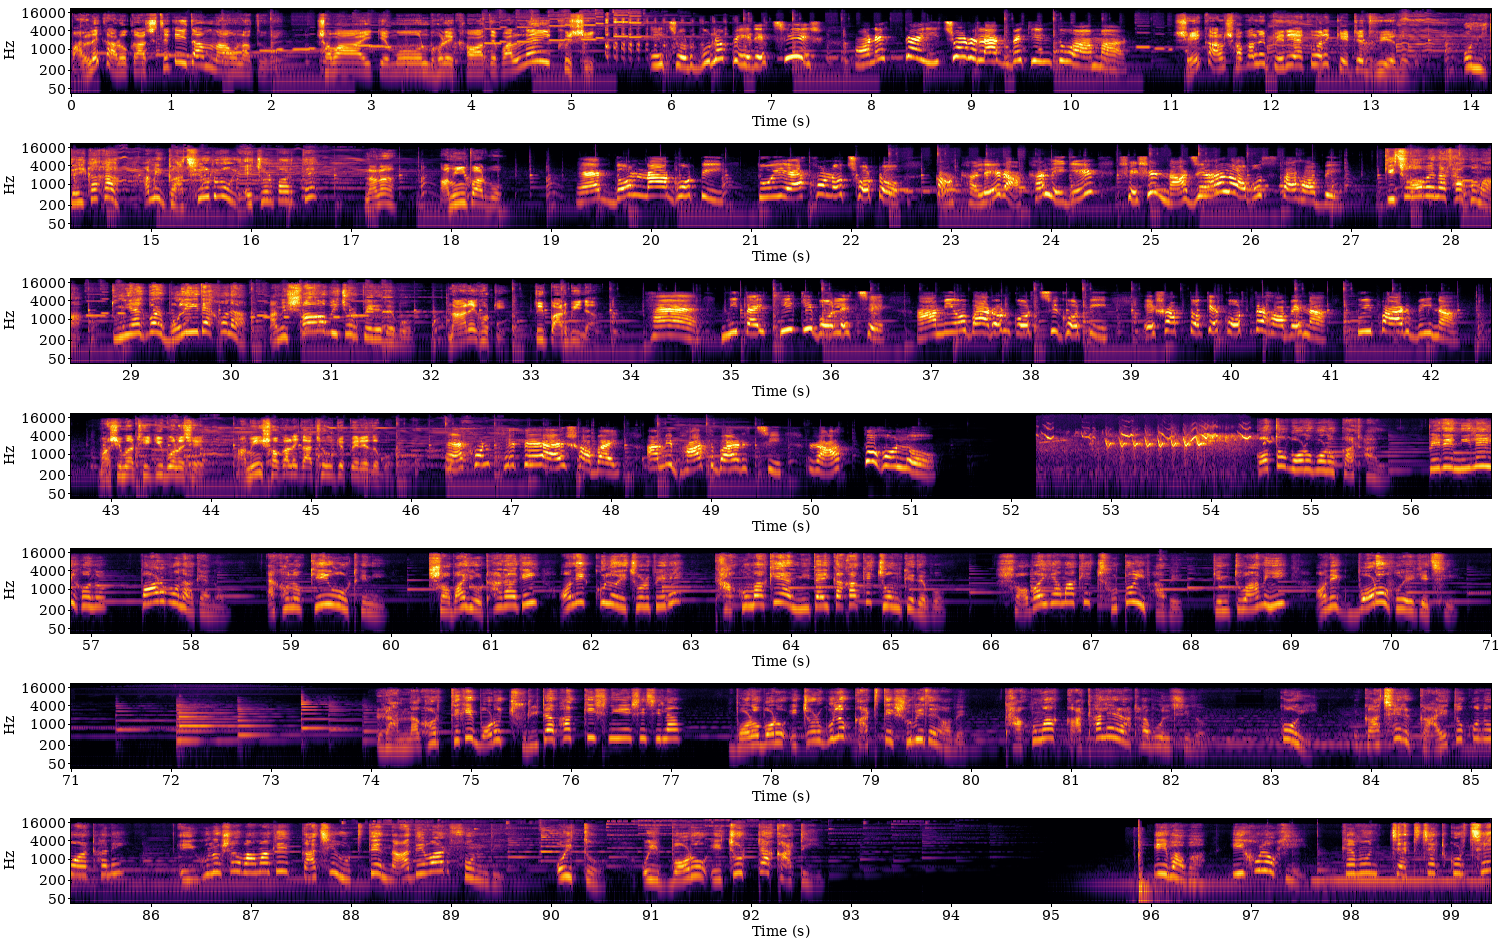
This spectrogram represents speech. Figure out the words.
পারলে কারও কাছ থেকেই দাম নাও না তুমি। সবাইকে মন ভরে খাওয়াতে পারলেই খুশি। এঁচড়গুলো পেরেছিস? অনেকটা ইচড় লাগবে কিন্তু আমার। সে কাল সকালে পেরে একেবারে কেটে ধুয়ে দেবো। ও নিতাই কাকা আমি গাছে উঠবো এচড় পারতে না না আমিই পারব। একদম না ঘটি তুই এখনও ছোট। কাঁঠালের আঠা লেগে শেষে নাজেহাল অবস্থা হবে। কিছু হবে না ঠাকুমা তুমি একবার বলেই দেখো না আমি সব ইচড় পেরে দেব। না রে ঘটি তুই পারবি না। হ্যাঁ নিতাই ঠিকই বলেছে। আমিও বারণ করছি ঘটি এসব তোকে করতে হবে না তুই পারবি না। মাসিমা ঠিকই বলেছে আমি সকালে গাছে উঠে পেরে দেবো। এখন খেতে আয় সবাই আমি ভাত বাড়ছি রাত তো হলো। কত বড় বড় কাঁঠাল পেরে নিলেই হলো পারব না কেন? এখনও কেউ ওঠেনি। সবাই ওঠার আগেই অনেকগুলো এচড় পেরে ঠাকুমাকে আর নিতাই কাকাকে চমকে দেব। সবাই আমাকে ছোটই ভাবে, কিন্তু আমি অনেক বড় হয়ে গেছি। রান্নাঘর থেকে বড় ছুরিটা ভাগ্যিস নিয়ে এসেছিলাম। বড় বড় এচড়গুলো কাটতে সুবিধে হবে। ঠাকুমা কাঁঠালের আঠা বলছিল। কই, গাছের গায়ে তো কোনো আঠা নেই? এইগুলো সব আমাকে কাছে উঠতে না দেওয়ার ফন্দি। ওই তো, ওই বড় এচোরটা কাটি। এ বাবা, এগুলো কি? কেমন চ্যাট চ্যাট করছে?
